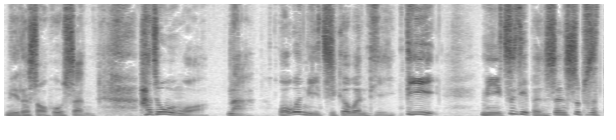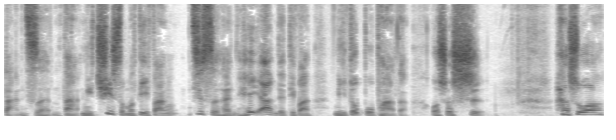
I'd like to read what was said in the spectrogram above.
你的守护神。他就问我，那我问你几个问题：第一，你自己本身是不是胆子很大？你去什么地方，即使很黑暗的地方，你都不怕的？我说是。他说，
